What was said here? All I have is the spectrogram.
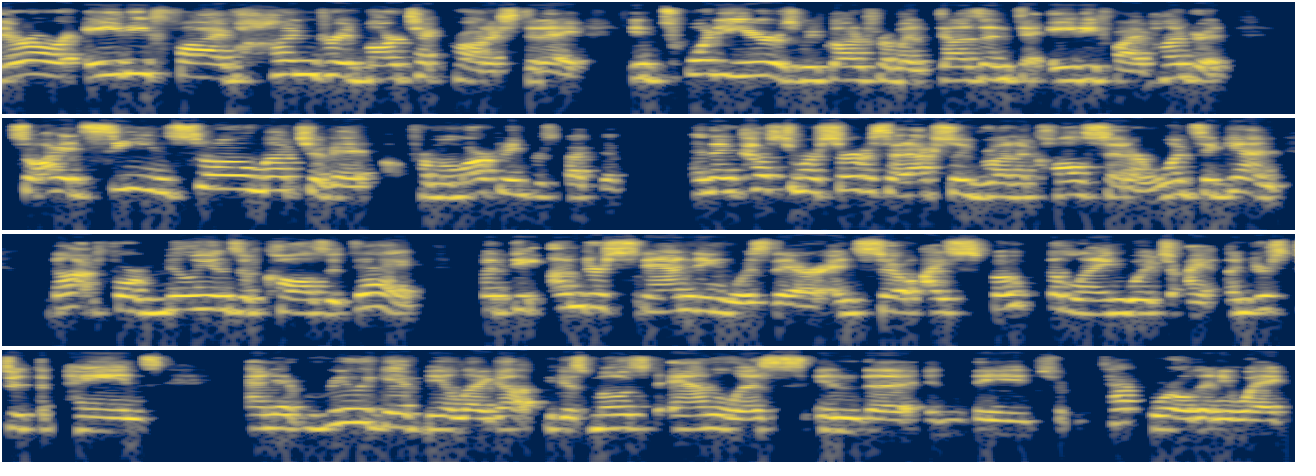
There are 8,500 Martech products today. In 20 years, we've gone from a dozen to 8,500. So I had seen so much of it from a marketing perspective. And then customer service, I'd actually run a call center. Once again, not for millions of calls a day, but the understanding was there. And so I spoke the language, I understood the pains, and it really gave me a leg up because most analysts in the in the sort of tech world anyway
